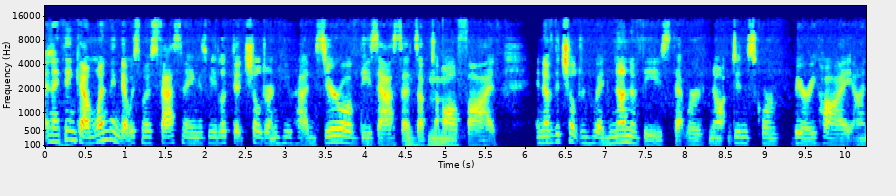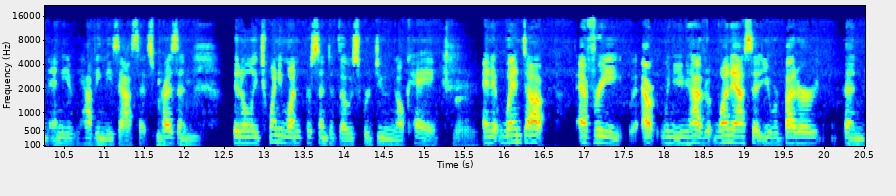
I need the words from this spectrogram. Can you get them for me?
and so. I think um, one thing that was most fascinating is we looked at children who had zero of these assets mm-hmm. up to mm-hmm. all five. And of the children who had none of these that were not didn't score very high on any of having these assets present, mm-hmm that only 21% of those were doing okay. Right. And it went up every, uh, when you have one asset, you were better than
